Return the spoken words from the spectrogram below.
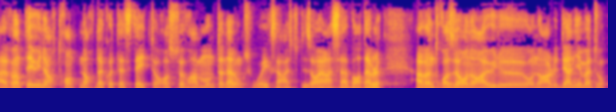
À 21h30, North Dakota State recevra Montana, donc vous voyez que ça reste des horaires assez abordables. À 23h, on aura eu le, on aura le dernier match donc,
